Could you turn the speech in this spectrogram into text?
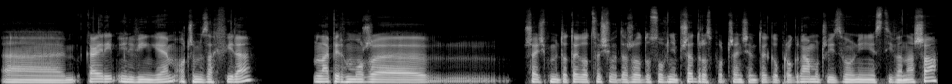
um, Kyrie Irvingiem, o czym za chwilę. Najpierw może przejdźmy do tego, co się wydarzyło dosłownie przed rozpoczęciem tego programu, czyli zwolnienie Steve'a Nasha.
